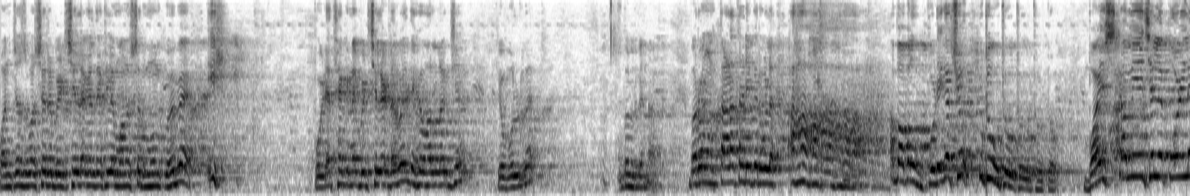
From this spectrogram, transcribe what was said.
পঞ্চাশ বছরের বেড ছেলেকে দেখলে মানুষের মন কহবে ইহ, পড়ে থাকে না বেড ছেলেটা দেখে ভালো লাগছে। কেউ বলবে বলবে না। বরং তাড়াতাড়ি করে বলে, আহা, হা হা হা হা বাবা, পড়ে গেছো? উঠো উঠো উঠো উঠো উঠো। বয়স কামিয়ে ছেলে পড়লে,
